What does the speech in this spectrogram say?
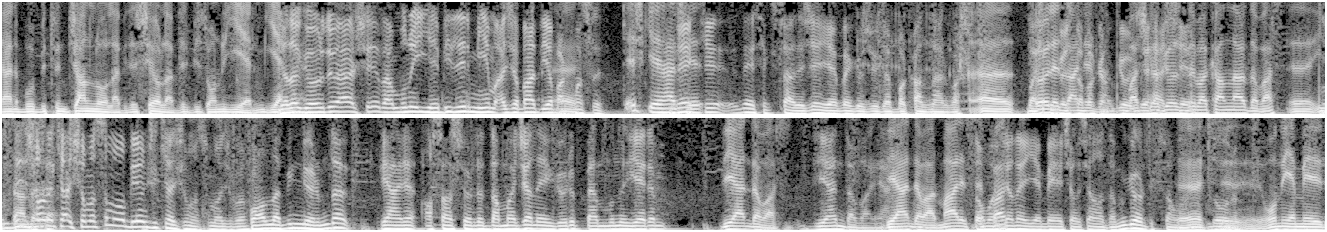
Yani bu bütün canlı olabilir, şey olabilir. Biz onu yiyelim, yiyelim. Ya da gördüğü her şeye ben bunu yiyebilir miyim acaba diye bakması. Keşke her şey ki, neyse ki sadece yeme gözüyle bakanlar var. e, Başka öyle gözle zannediyorum. bakan, Başka gözle şeye- bakanlar da var. E, Bu bir insanlar sonraki aşaması mı o bir önceki aşaması mı acaba? Vallahi bilmiyorum da yani asansörde damacanayı görüp ben bunu yerim diyen de var. diyen de var yani. Diyen de var. Maalesef var. Damacanayı yemeye çalışan adamı gördük zaman. Evet, Doğru. e, onu yemeye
